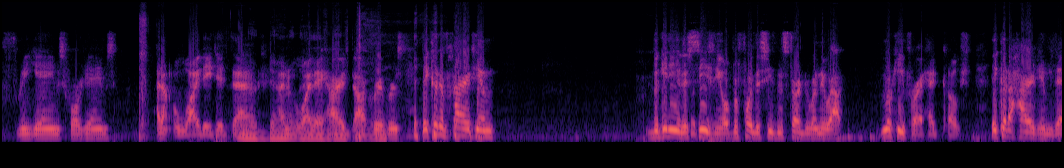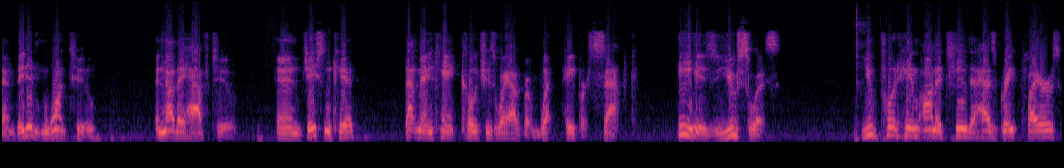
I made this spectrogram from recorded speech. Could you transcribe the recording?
three games, four games? I don't know why they did that. And they're down I don't know why they hired Doc Rivers. They could have hired him beginning of the season or before the season started when they were out looking for a head coach. They could have hired him then. They didn't want to, and now they have to. And Jason Kidd, that man can't coach his way out of a wet paper sack. He is useless. You put him on a team that has great players,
